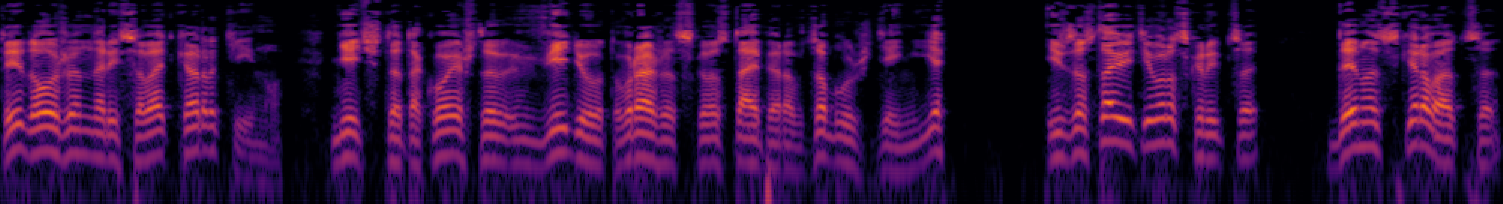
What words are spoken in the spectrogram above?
ты должен нарисовать картину, нечто такое, что введет вражеского снайпера в заблуждение и заставит его раскрыться, демаскироваться,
